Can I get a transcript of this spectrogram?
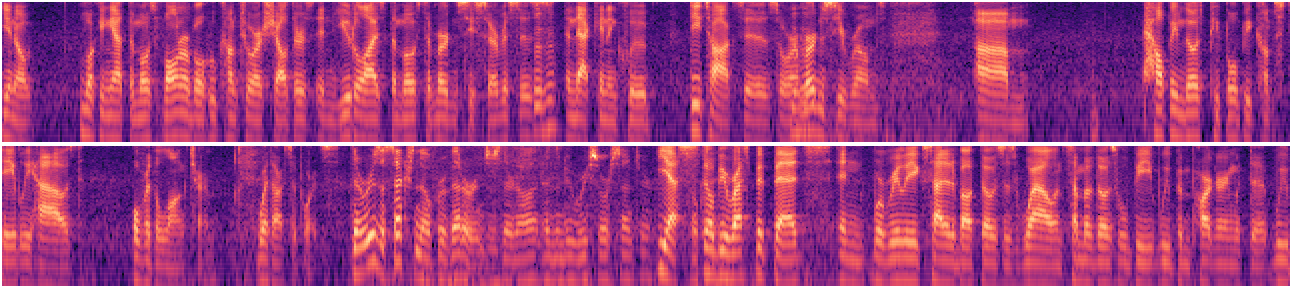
you know, looking at the most vulnerable who come to our shelters and utilize the most emergency services, and that can include detoxes or emergency rooms. Um, helping those people become stably housed over the long term with our supports. There is a section though for veterans, is there not, in the new resource center? Yes, there'll be respite beds, and we're really excited about those as well. And some of those will be, we've been partnering with the, we,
